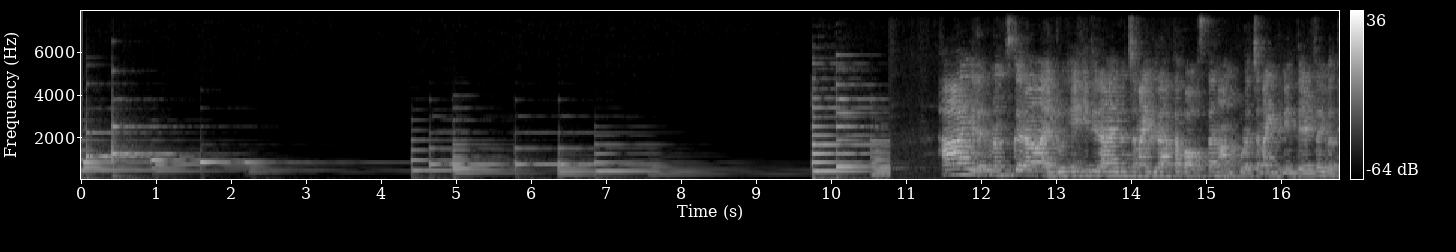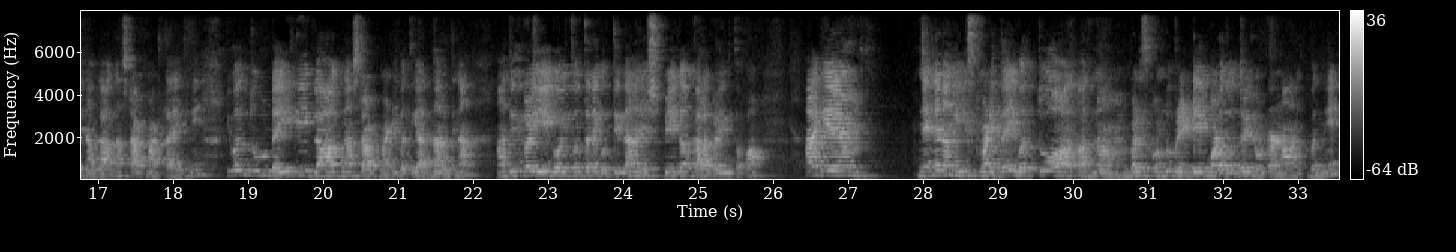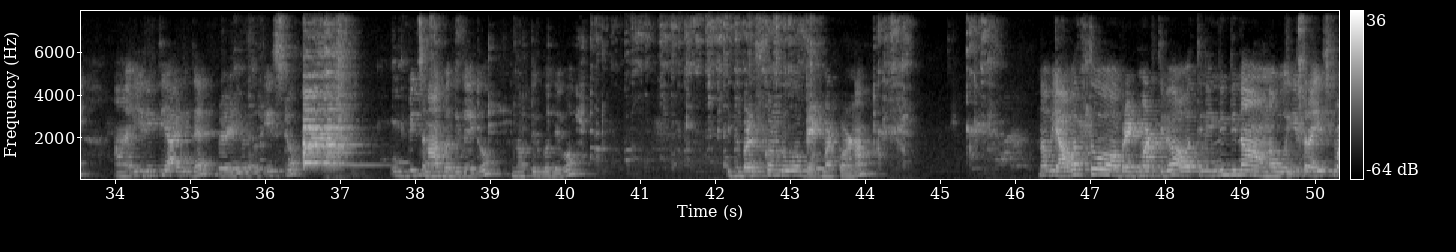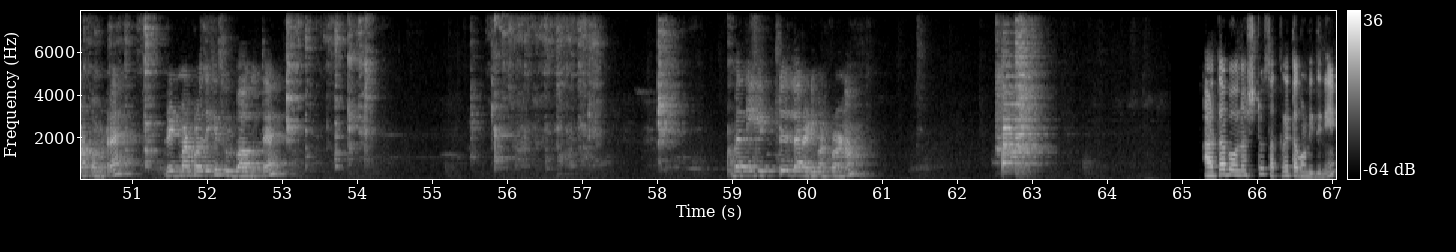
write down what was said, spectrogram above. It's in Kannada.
ನಮಸ್ಕಾರ. ಎಲ್ಲರೂ ಹೇಗಿದ್ದೀರಾ? ಎಲ್ಲರೂ ಚೆನ್ನಾಗಿದ್ದೀರಾ ಅಂತ ಭಾವಿಸ್ತಾ ನಾನು ಕೂಡ ಚೆನ್ನಾಗಿದ್ದೀನಿ ಅಂತ ಹೇಳ್ತಾ ಇವತ್ತಿನ ವ್ಲಾಗ್ನ ಸ್ಟಾರ್ಟ್ ಮಾಡ್ತಾ ಇದ್ದೀನಿ. ಇವತ್ತು ಡೈಲಿ ವ್ಲಾಗ್ನ ಸ್ಟಾರ್ಟ್ ಮಾಡಿ ಇವತ್ತಿಗೆ ಹದಿನಾರು ದಿನ. ಆ, ದಿನಗಳು ಹೇಗೋಯ್ತು ಅಂತಲೇ ಗೊತ್ತಿಲ್ಲ. ಎಷ್ಟು ಬೇಗ ಕಾಲ ಕಳೆಯುತ್ತಪ್ಪ. ಹಾಗೆ ನಿನ್ನೆ ನಾನು ಈಸ್ಟ್ ಮಾಡಿದ್ದೆ. ಇವತ್ತು ಅದನ್ನ ಬಳಸ್ಕೊಂಡು ಬ್ರೆಡ್ ಹೇಗೆ ಮಾಡೋದು ಅಂತ ಹೇಳಿ ನೋಡೋಣ ಬನ್ನಿ. ಈ ರೀತಿ ಆಗಿದೆ. ಇವತ್ತು ಈಸ್ಟು ಉಬ್ಬಿ ಚೆನ್ನಾಗಿ ಬಂದಿದೆ ಇದು. ನೋಡ್ತಿರ್ಬೋದು ನೀವು. ಇದನ್ನ ಬಳಸ್ಕೊಂಡು ಬ್ರೆಡ್ ಮಾಡ್ಕೊಳ್ಳೋಣ. ನಾವು ಯಾವತ್ತು ಬ್ರೆಡ್ ಮಾಡ್ತೀವೋ ಆವತ್ತಿನ ಹಿಂದಿನ ದಿನ ನಾವು ಈ ಥರ ಈಸ್ಟ್ ಮಾಡ್ಕೊಂಬಿಟ್ರೆ ಬ್ರೆಡ್ ಮಾಡ್ಕೊಳ್ಳೋದಕ್ಕೆ ಸುಲಭ ಆಗುತ್ತೆ. ಬನ್ನಿ, ಹಿಟ್ಟು ಎಲ್ಲ ರೆಡಿ ಮಾಡ್ಕೊಳ್ಳೋಣ. ಅರ್ಧ ಬೌಲಷ್ಟು ಸಕ್ಕರೆ ತಗೊಂಡಿದ್ದೀನಿ.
